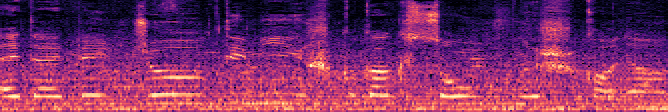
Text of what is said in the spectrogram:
Это опять желтый мишка, как солнышко, да.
